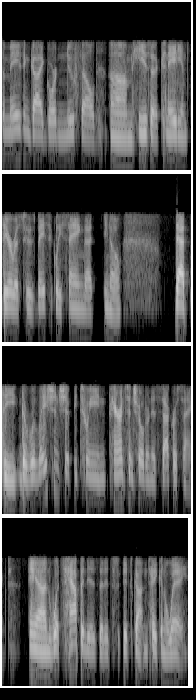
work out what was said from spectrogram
amazing guy Gordon Neufeld. Um he's a Canadian theorist who's basically saying that you know that the the relationship between parents and children is sacrosanct. And what's happened is that it's it's gotten taken away.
